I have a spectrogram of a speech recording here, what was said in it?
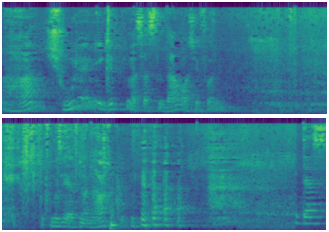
Aha, Schule in Ägypten, was hast du denn daraus gefunden? Ich muss ja erstmal nachgucken. Dass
